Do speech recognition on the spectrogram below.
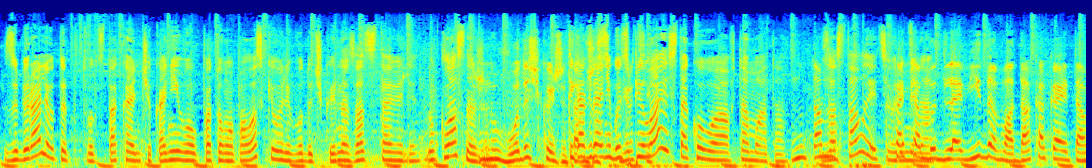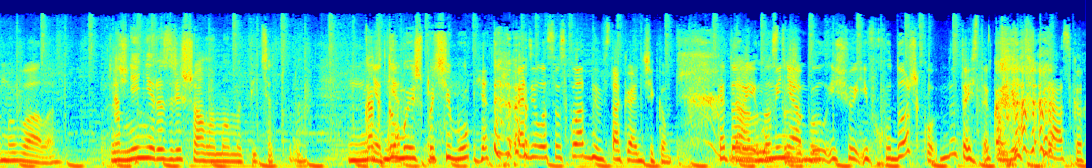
забирали вот этот вот стаканчик, они его потом ополаскивали водочкой и назад ставили. Ну, классно же. Ну, водочкой же. Ты же когда-нибудь сквертит. пила из такого автомата? Ну, там Застала эти Хотя времена? бы для вида вода какая-то омывала. А мне не разрешала мама пить оттуда. Как нет, я- думаешь, почему? Я тоже ходила со складным стаканчиком, который Да, у у меня был. был еще и в художку, ну, то есть такой весь в красках.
